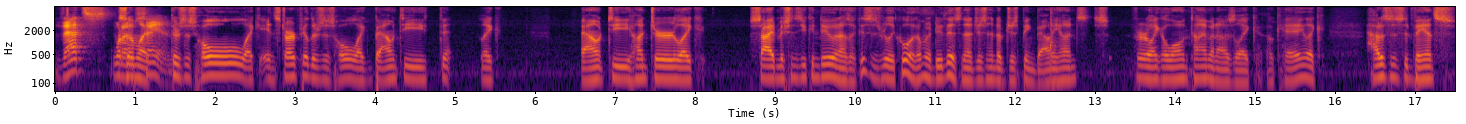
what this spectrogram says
That's what so I'm like, saying. There's this whole like in Starfield. There's this whole like bounty, th- like bounty hunter like side missions you can do, and I was like, this is really cool. Like I'm gonna do this, and then it just ended up just being bounty hunts for like a long time, and I was like, okay, like how does this advance?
